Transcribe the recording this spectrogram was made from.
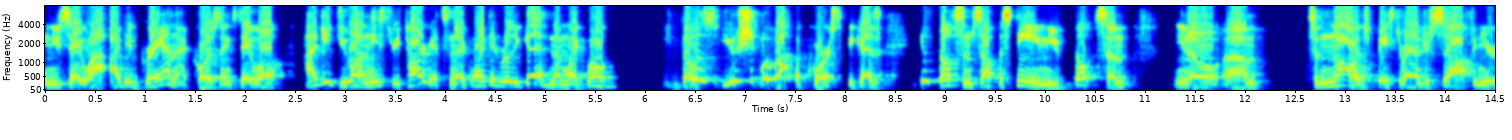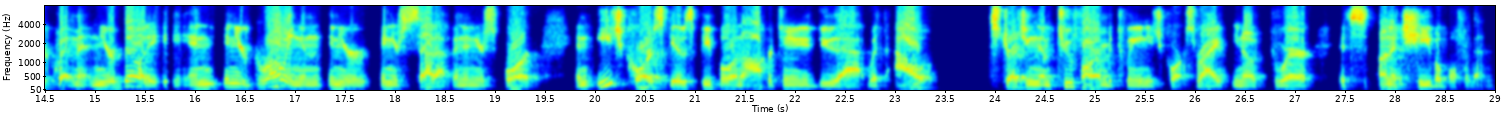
and you say, wow, I did great on that course, and say, well, how'd you do on these three targets? And they're like, well, I did really good. And I'm like, well, those you should move up a course because you've built some self-esteem. You've built some, you know, um, some knowledge based around yourself and your equipment and your ability and, and you're growing in, in your in your setup and in your sport and each course gives people an opportunity to do that without stretching them too far in between each course, right? You know, to where it's unachievable for them.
